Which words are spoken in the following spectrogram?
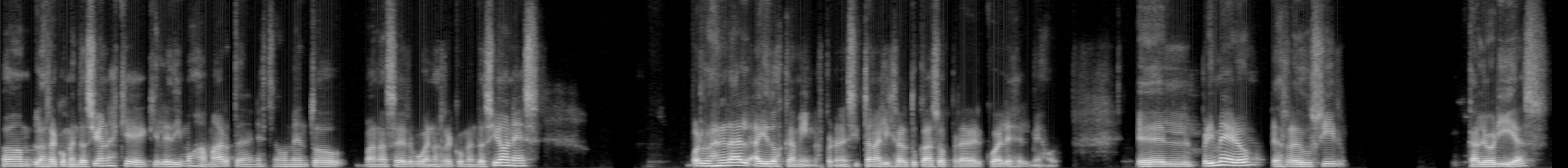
Um, las recomendaciones que, que le dimos a Marta en este momento van a ser buenas recomendaciones por lo general hay dos caminos, pero necesito analizar tu caso para ver cuál es el mejor. El primero es reducir calorías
